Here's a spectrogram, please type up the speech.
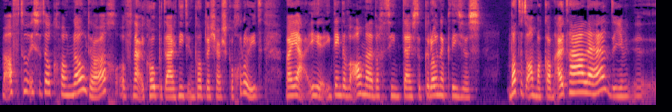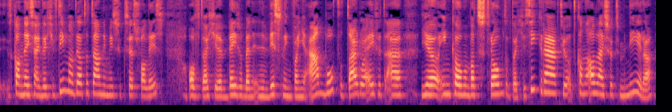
maar af en toe is het ook gewoon nodig. Of nou, ik hoop het eigenlijk niet en ik hoop dat je hartstikke groeit. Maar ja, ik denk dat we allemaal hebben gezien tijdens de coronacrisis wat het allemaal kan uithalen. Hè? Eh, het kan nee zijn dat je verdienmodel totaal niet meer succesvol is. Of dat je bezig bent in een wisseling van je aanbod. Dat daardoor even het, je inkomen wat stroomt. Of dat je ziek raakt. Het kan allerlei soorten manieren.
